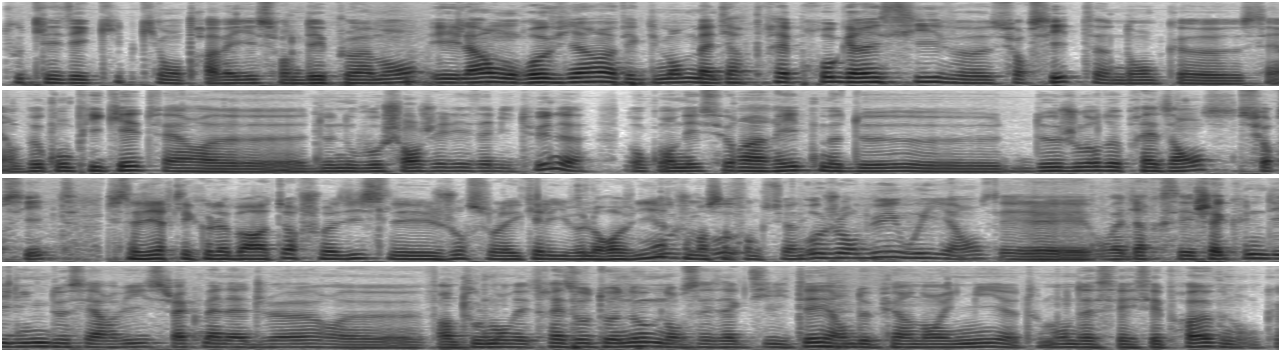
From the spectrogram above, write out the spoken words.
toutes les équipes qui ont travaillé sur le déploiement. Et là, on revient effectivement de manière très progressive euh, sur site. Donc, euh, c'est un peu compliqué de faire euh, de nouveau changer les habitudes. Donc, on est sur un rythme de deux jours de présence sur site. C'est-à-dire que les collaborateurs choisissent les jours sur lesquels ils veulent revenir? Comment ça fonctionne? Aujourd'hui, oui. Hein, on va dire que c'est chacune des lignes de service, chaque manager. Enfin, tout le monde est très autonome dans ses activités. Hein. depuis un an et demi, tout le monde a fait ses preuves. Donc,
